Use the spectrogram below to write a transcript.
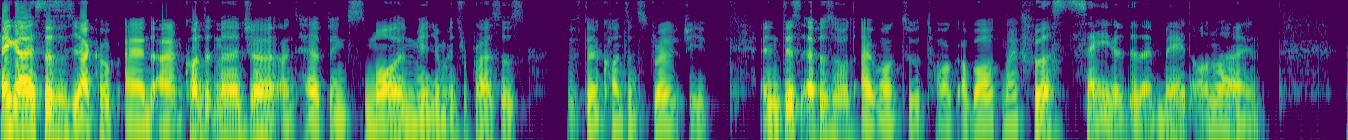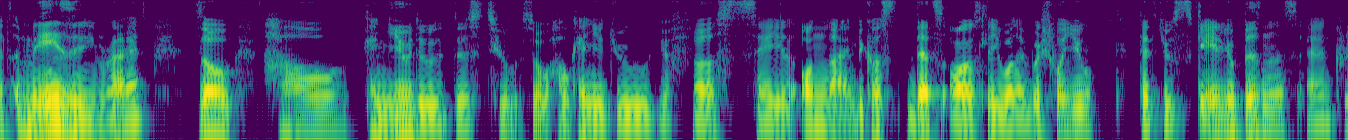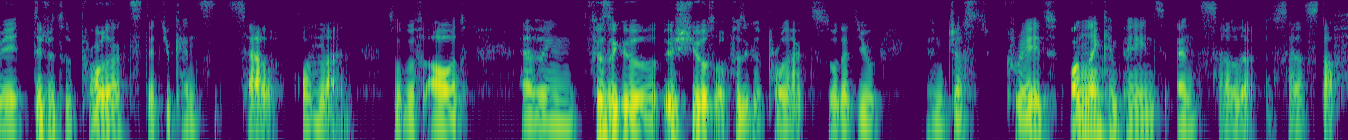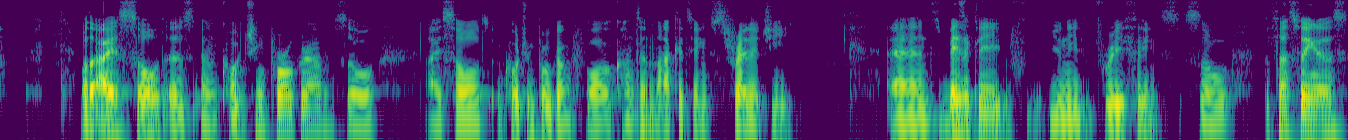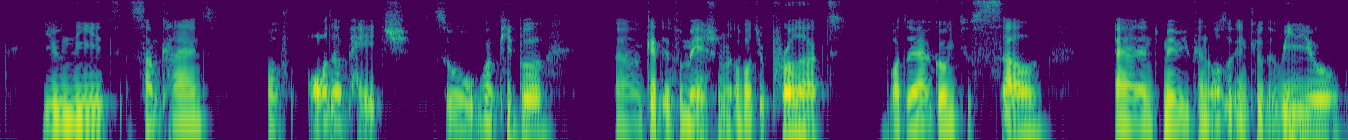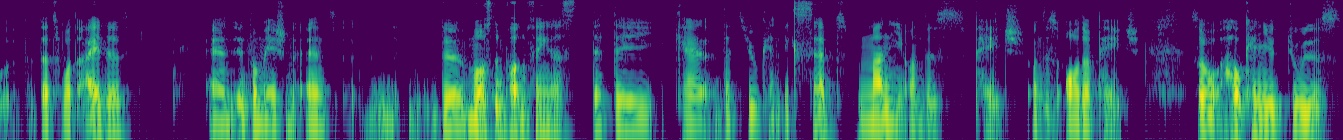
Hey guys, this is Jakob and I'm content manager and helping small and medium enterprises with their content strategy. And in this episode, I want to talk about my first sale that I made online. That's amazing, right? So, how can you do this too? So, how can you do your first sale online? Because that's honestly what I wish for you that you scale your business and create digital products that you can sell online. So without having physical issues or physical products so that you can just create online campaigns and sell the, sell stuff. What I sold is a coaching program. So I sold a coaching program for content marketing strategy. And basically, you need three things. So the first thing is you need some kind of order page. So where people uh, get information about your product, what they are going to sell, and maybe you can also include a video. That's what I did, and information. And the most important thing is that they can that you can accept money on this page, on this order page. So how can you do this?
